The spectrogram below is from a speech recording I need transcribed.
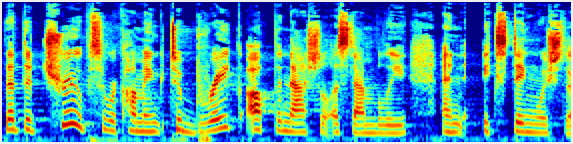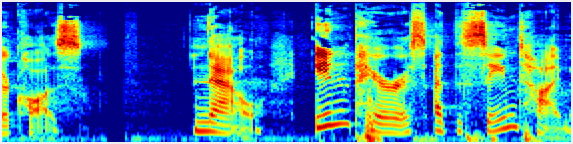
that the troops were coming to break up the National Assembly and extinguish their cause. Now, in Paris at the same time,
